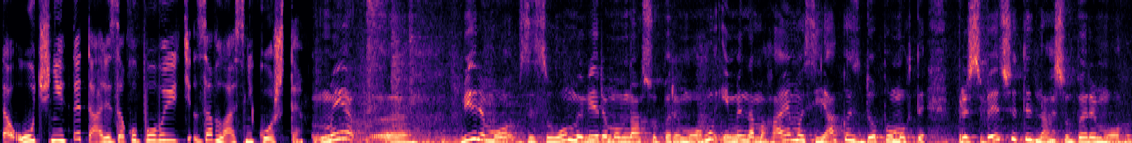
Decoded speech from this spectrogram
та учні. Деталі закуповують за власні кошти. Ми е, віримо в ЗСУ, ми віримо в нашу перемогу і ми намагаємось якось допомогти, пришвидшити нашу перемогу.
